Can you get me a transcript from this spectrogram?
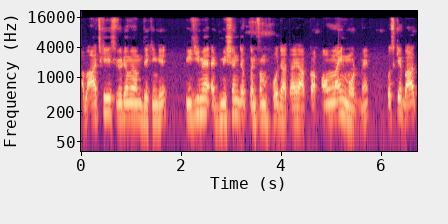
अब आज की इस वीडियो में हम देखेंगे पीजी में एडमिशन जब कंफर्म हो जाता है आपका ऑनलाइन मोड में, उसके बाद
